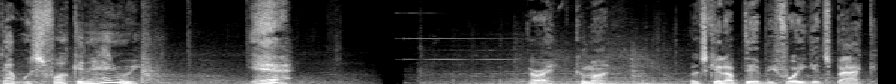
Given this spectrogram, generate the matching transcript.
That was fucking Henry. Yeah. All right, come on. Let's get up there before he gets back.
